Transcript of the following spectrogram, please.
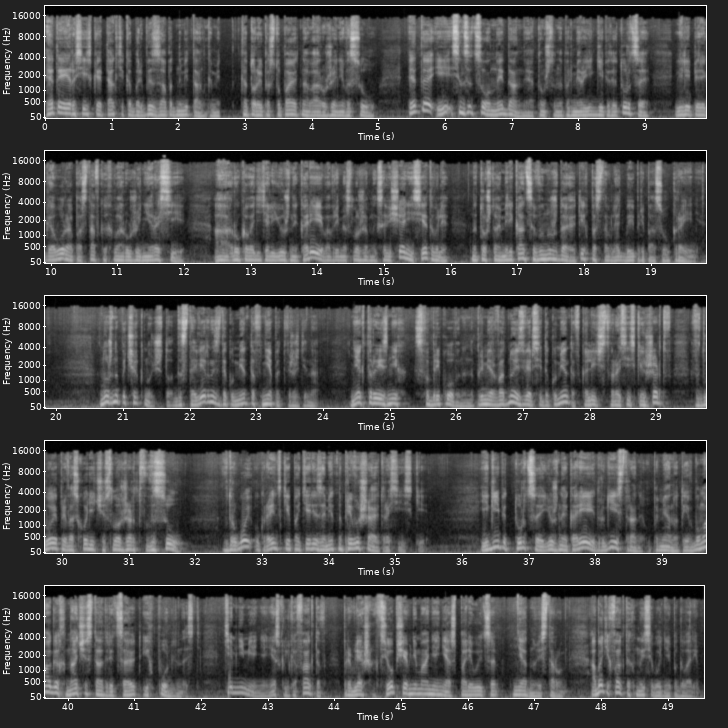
Это и российская тактика борьбы с западными танками, которые поступают на вооружение ВСУ. Это и сенсационные данные о том, что, например, Египет и Турция вели переговоры о поставках вооружений России, а руководители Южной Кореи во время служебных совещаний сетовали на то, что американцы вынуждают их поставлять боеприпасы Украине. Нужно подчеркнуть, что достоверность документов не подтверждена. Некоторые из них сфабрикованы. Например, в одной из версий документов количество российских жертв вдвое превосходит число жертв ВСУ – в другой украинские потери заметно превышают российские. Египет, Турция, Южная Корея и другие страны, упомянутые в бумагах, начисто отрицают их подлинность. Тем не менее, несколько фактов, привлекших всеобщее внимание, не оспариваются ни одной из сторон. Об этих фактах мы сегодня и поговорим.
